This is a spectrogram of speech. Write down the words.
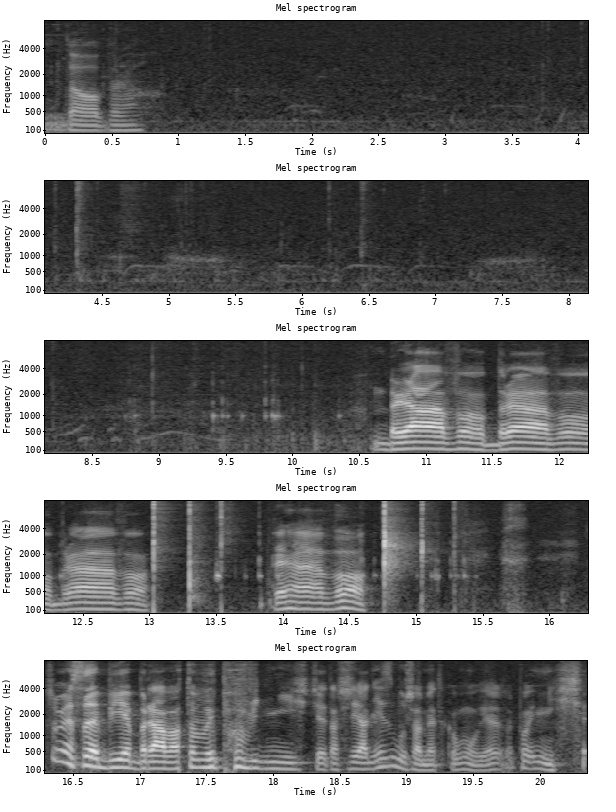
Dobra. Brawo, brawo, brawo. Brawo. Czemu ja sobie biję brawa? To wy powinniście. Znaczy ja nie zmuszam, ja tylko mówię, że powinniście.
